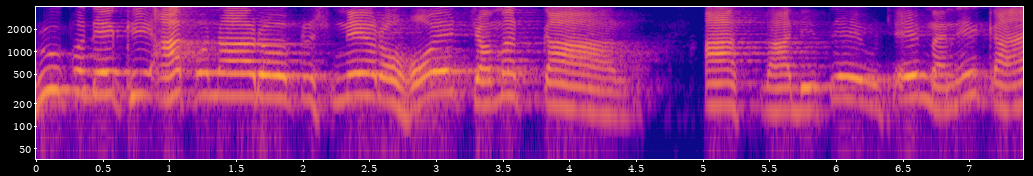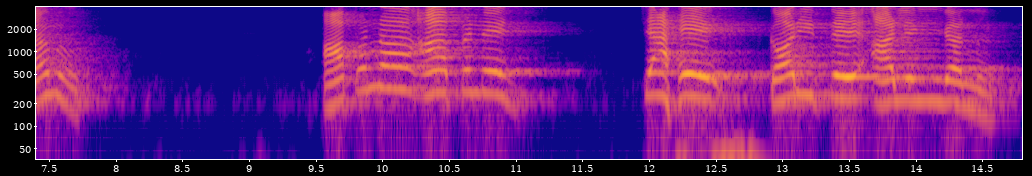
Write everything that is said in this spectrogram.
रूप देखी आपनारो कृष्णेर हो चमत्कार। आस्वादित उठे मने काम। अपना आपने चाहे करिते आलिंगन।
